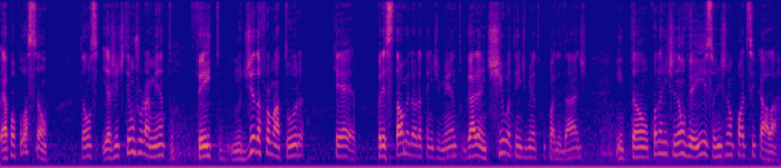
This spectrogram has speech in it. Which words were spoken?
é a população. Então, e a gente tem um juramento feito no dia da formatura, que é prestar o melhor atendimento, garantir o atendimento com qualidade. Então, quando a gente não vê isso, a gente não pode se calar.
